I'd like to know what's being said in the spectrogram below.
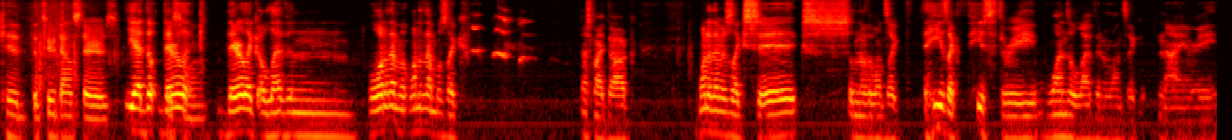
kid, the two downstairs. Yeah, th- they're like one. they're like eleven. Well, one of them one of them was like. That's my dog. One of them is like six. Another one's like he's like he's three. One's eleven. One's like nine or eight.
